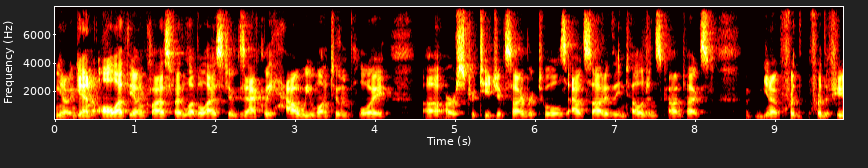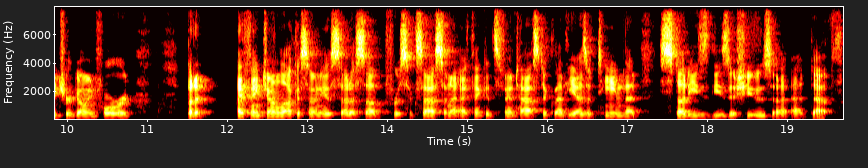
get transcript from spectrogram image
you know, again, all at the unclassified level as to exactly how we want to employ uh, our strategic cyber tools outside of the intelligence context, you know, for for the future going forward. But I think General Nakasone has set us up for success, and I, I, think it's fantastic that he has a team that studies these issues uh, at depth.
